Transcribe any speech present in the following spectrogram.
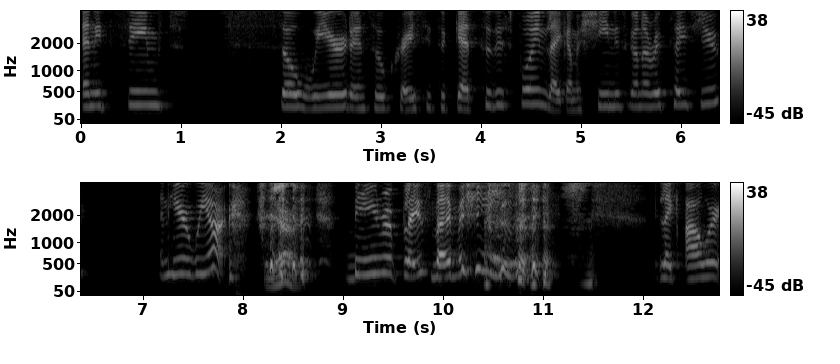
and it seemed so weird and so crazy to get to this point. Like, a machine is gonna replace you. And here we are. Yeah. being replaced by machines. like, our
